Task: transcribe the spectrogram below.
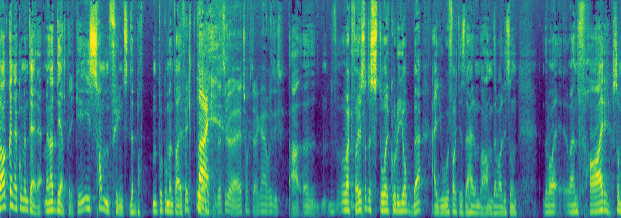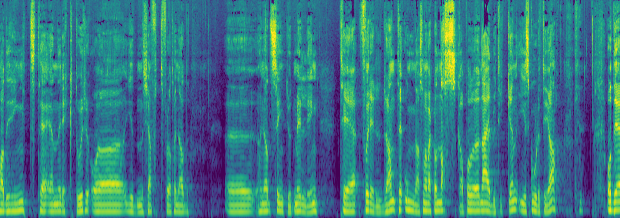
da kan jeg kommentere, men jeg deltar ikke i samfunnsdebatten på kommentarfelt. Nei. Det tror jeg er sjakktrekk. Ja, I hvert fall hvis det står hvor du jobber. Jeg gjorde faktisk det her om dagen. Det var litt sånn det var, det var en far som hadde ringt til en rektor og gitt ham kjeft for at han hadde, eh, han hadde sendt ut melding til foreldrene til unger som har vært og naska på nærbutikken i skoletida. Og det,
